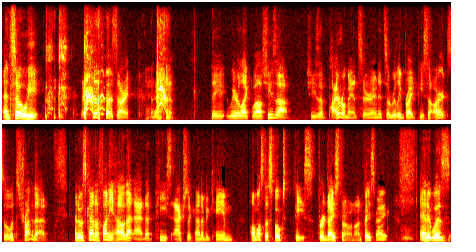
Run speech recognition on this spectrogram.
and so we. sorry. they we were like, well, she's a she's a pyromancer, and it's a really bright piece of art. So let's try that. And it was kind of funny how that that piece actually kind of became almost a spokespiece for Dice Throne on Facebook. Right. And it was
